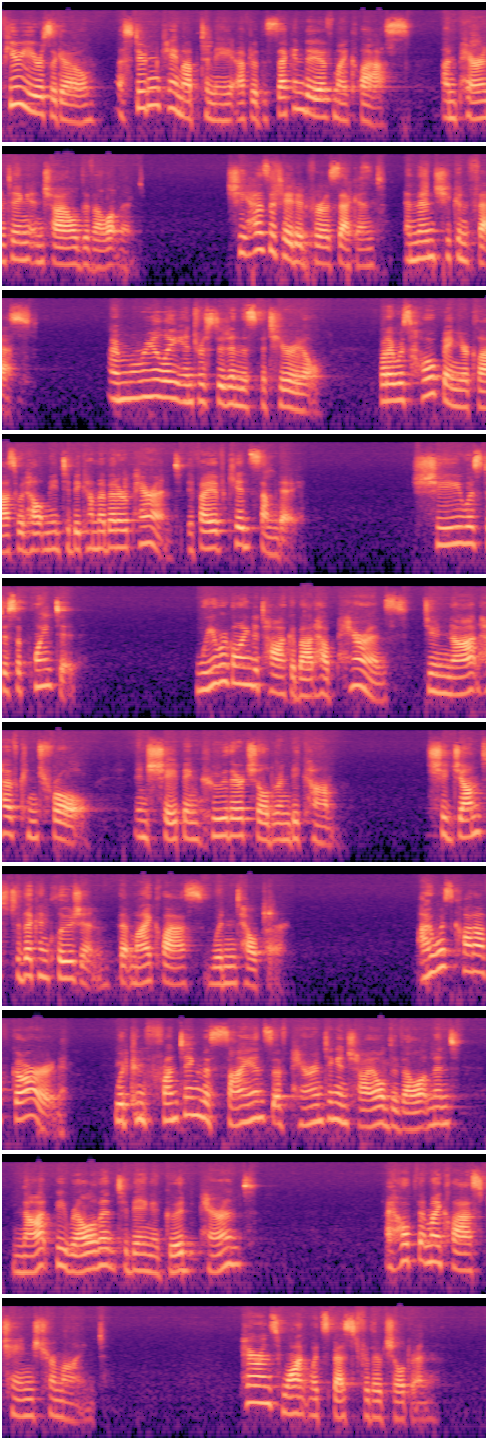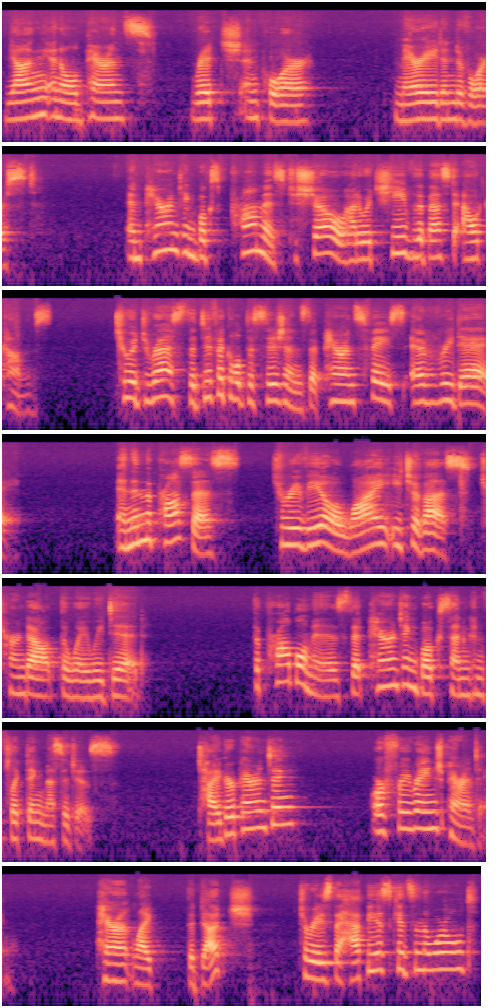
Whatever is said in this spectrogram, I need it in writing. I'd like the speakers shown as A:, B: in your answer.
A: few years ago, a student came up to me after the second day of my class on parenting and child development. She hesitated for a second and then she confessed. I'm really interested in this material, but I was hoping your class would help me to become a better parent if I have kids someday. She was disappointed. We were going to talk about how parents do not have control in shaping who their children become. She jumped to the conclusion that my class wouldn't help her. I was caught off guard. Would confronting the science of parenting and child development not be relevant to being a good parent? I hope that my class changed her mind. Parents want what's best for their children young and old parents, rich and poor, married and divorced. And parenting books promise to show how to achieve the best outcomes, to address the difficult decisions that parents face every day. And in the process, to reveal why each of us turned out the way we did. The problem is that parenting books send conflicting messages. Tiger parenting or free range parenting? Parent like the Dutch to raise the happiest kids in the world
